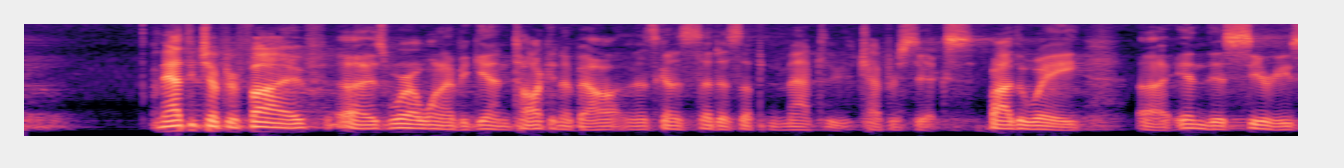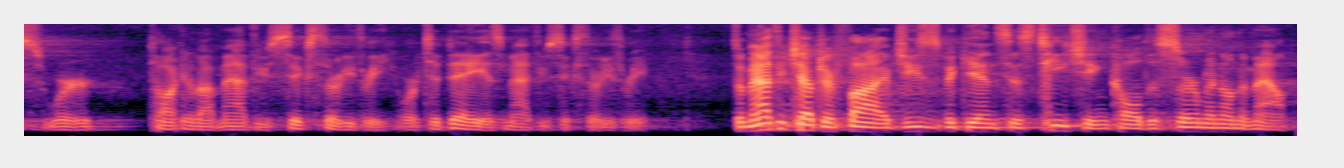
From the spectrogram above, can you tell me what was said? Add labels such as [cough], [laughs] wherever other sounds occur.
Matthew chapter 5 uh, is where I want to begin talking about, and it's going to set us up in Matthew chapter 6. By the way, uh, in this series, we're talking about Matthew 6.33, or today is Matthew 6.33. So Matthew chapter 5, Jesus begins his teaching called the Sermon on the Mount.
